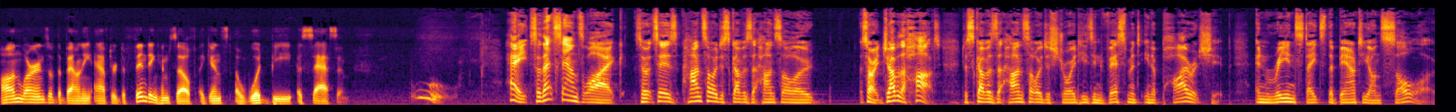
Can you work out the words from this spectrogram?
Han learns of the bounty after defending himself against a would-be assassin. Ooh. Hey, so that sounds like so it says Han Solo discovers that Han Solo sorry, Jabba the Hutt discovers that Han Solo destroyed his investment in a pirate ship and reinstates the bounty on Solo.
